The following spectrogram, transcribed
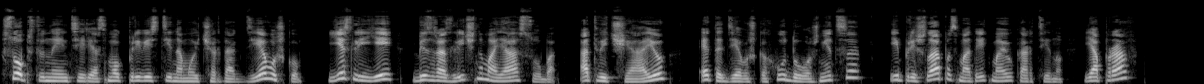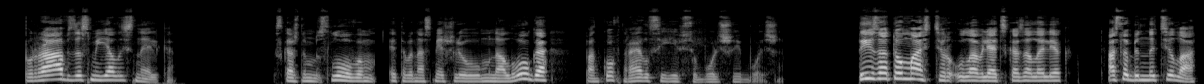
собственный интерес мог привести на мой чердак девушку, если ей безразлична моя особа? Отвечаю, эта девушка художница и пришла посмотреть мою картину. Я прав? Прав, засмеялась Нелька. С каждым словом этого насмешливого монолога Панков нравился ей все больше и больше. «Ты зато мастер уловлять», — сказал Олег. «Особенно тела,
